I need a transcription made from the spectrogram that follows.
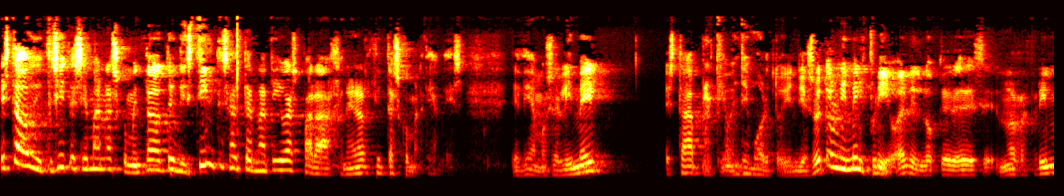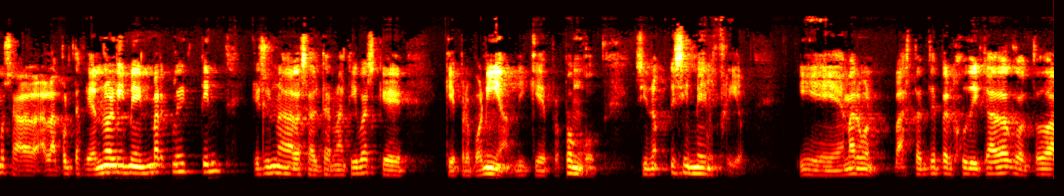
He estado 17 semanas comentándote distintas alternativas para generar citas comerciales. Decíamos, el email está prácticamente muerto hoy en día, sobre todo el email frío, ¿eh? lo que nos referimos a, la puerta fría, no el email marketing, que es una de las alternativas que, proponía y que propongo, sino ese email frío. Y además, bueno, bastante perjudicado con todo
